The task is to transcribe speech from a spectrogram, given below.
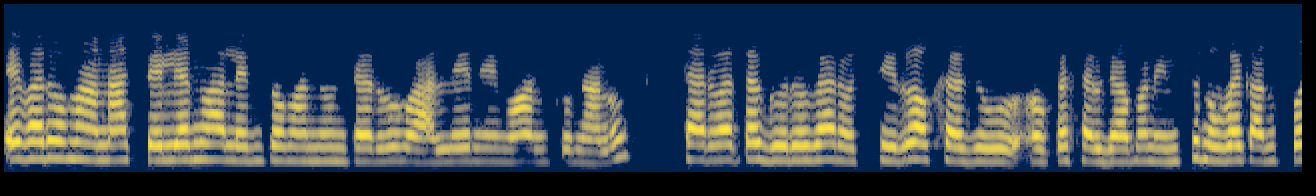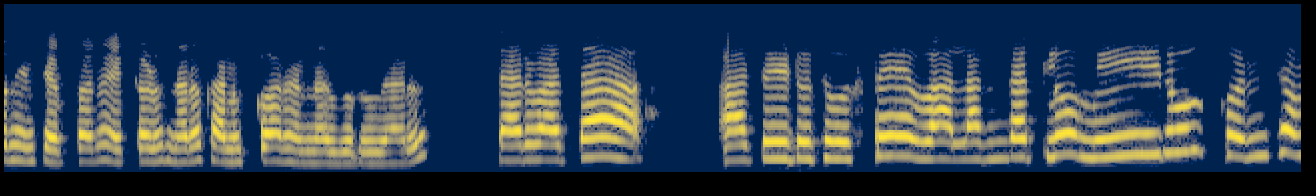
ఎవరు మా నాకు తెలియని వాళ్ళు ఎంతో మంది ఉంటారు వాళ్ళేనేమో అనుకున్నాను. తర్వాత గురువు గారు వచ్చిర్రు ఒకసారి చూ- ఒకసారి గమనించు నువ్వే కనుక్కో నేను చెప్పాను ఎక్కడ ఉన్నారో కనుక్కో అని అన్నారు గురువు గారు. తర్వాత అటు ఇటు చూస్తే వాళ్ళందట్లో మీరు కొంచెం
